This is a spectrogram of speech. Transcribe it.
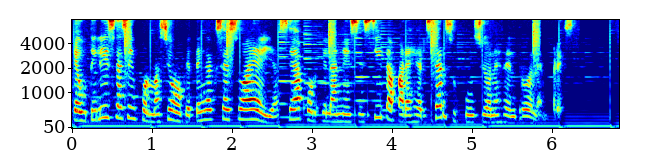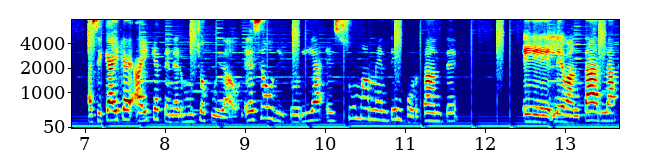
que utilice esa información o que tenga acceso a ella sea porque la necesita para ejercer sus funciones dentro de la empresa. Así que hay que, hay que tener mucho cuidado. Esa auditoría es sumamente importante eh, levantarla.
